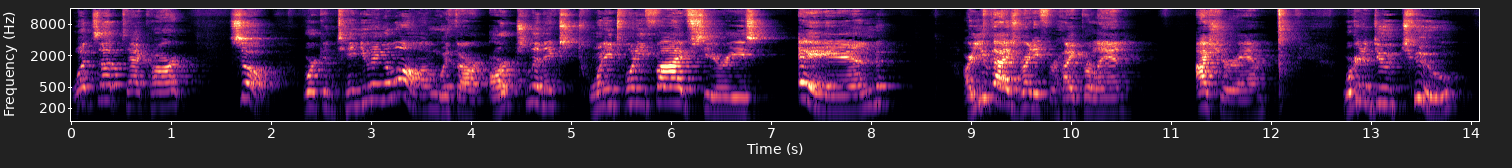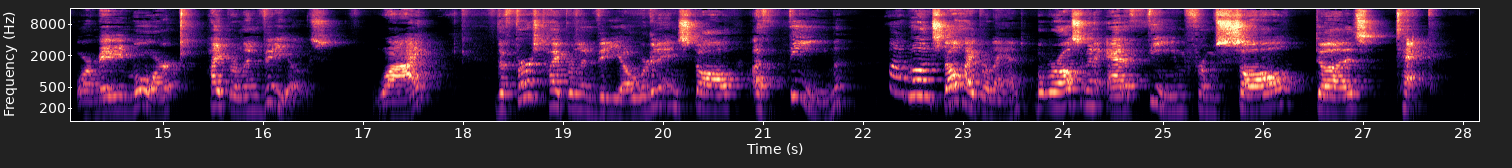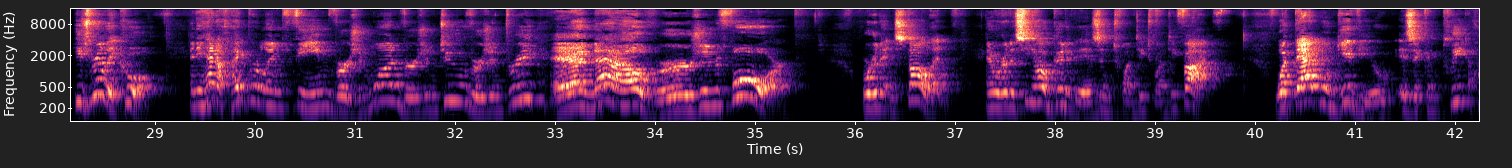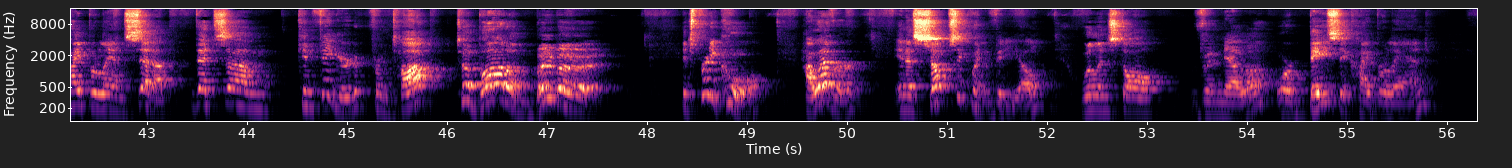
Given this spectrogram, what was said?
What's up, Tech Heart? So, we're continuing along with our Arch Linux 2025 series, and are you guys ready for Hyprland? I sure am. We're going to do two, or maybe more, Hyprland videos. Why? The first Hyprland video, we're going to install a theme. Uh, we'll install Hyprland, but we're also going to add a theme from Sol Does Tech. He's really cool. And he had a Hyprland theme, version 1, version 2, version 3, and now version 4. We're going to install it, and we're going to see how good it is in 2025. What that will give you is a complete Hyprland setup that's um, configured from top to bottom, baby! It's pretty cool. However, in a subsequent video, we'll install vanilla or basic Hyprland,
